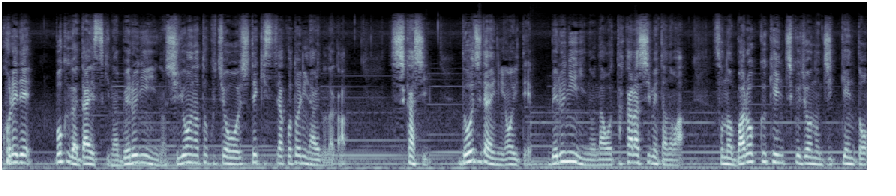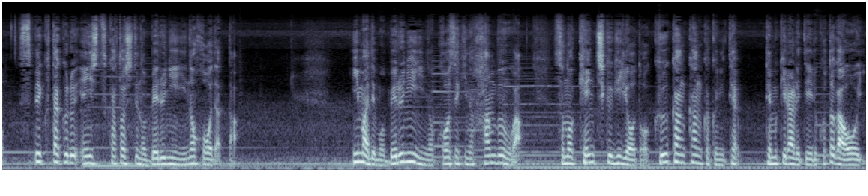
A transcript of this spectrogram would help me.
これで僕が大好きなベルニーニの主要な特徴を指摘したことになるのだが、しかし、同時代においてベルニーニの名を宝しめたのは、そのバロック建築上の実験とスペクタクル演出家としてのベルニーニの方だった。今でもベルニーニの功績の半分は、その建築技量と空間感覚に手向けられていることが多い。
